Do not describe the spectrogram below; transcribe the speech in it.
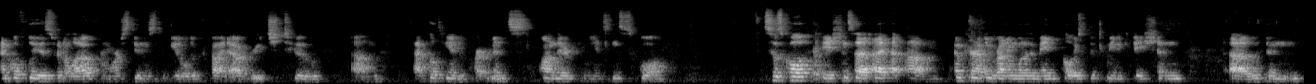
And hopefully this would allow for more students to be able to provide outreach to um, faculty and departments on their opinions in school. So as qualifications, I, I, um, I'm currently running one of the main pillars of the communication uh, within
